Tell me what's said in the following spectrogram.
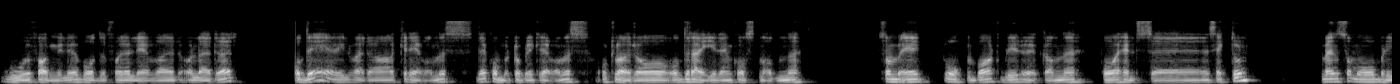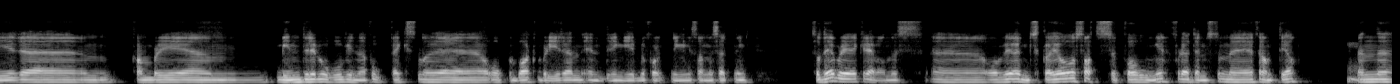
gode fagmiljø både for elever og lærere. Og det vil være krevende. Det kommer til å bli krevende å klare å, å dreie de kostnadene som er, åpenbart blir økende på helsesektoren, men som òg eh, kan bli eh, mindre behov innenfor oppvekst når det åpenbart blir en endring i befolkningssammensetning. Så det blir krevende. Eh, og vi ønsker jo å satse på unge, for det er dem som er framtida. Mm. Men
